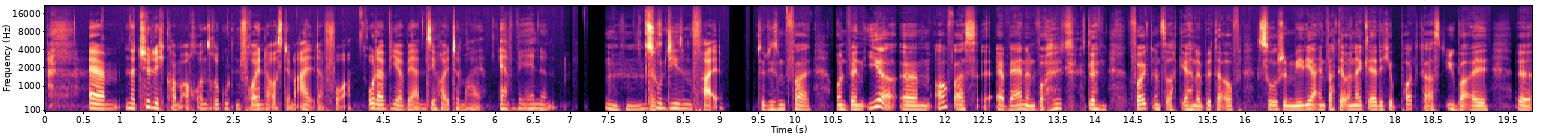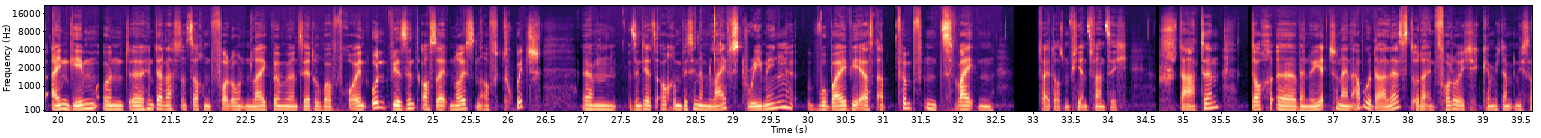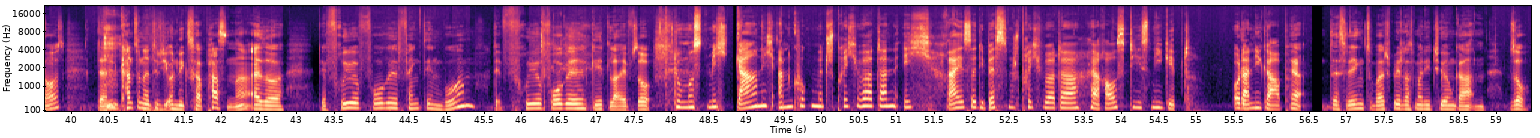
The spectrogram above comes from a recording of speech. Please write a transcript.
Ähm, natürlich kommen auch unsere guten Freunde aus dem All davor. Oder wir werden sie heute mal erwähnen. Mhm, zu diesem Fall zu diesem Fall. Und wenn ihr ähm, auch was erwähnen wollt, dann folgt uns auch gerne bitte auf Social Media. Einfach der unerklärliche Podcast überall äh, eingeben und äh, hinterlasst uns auch ein Follow und ein Like, wenn wir uns sehr darüber freuen. Und wir sind auch seit neuestem auf Twitch. Ähm, sind jetzt auch ein bisschen im Livestreaming, wobei wir erst ab 5.2.2024 starten. Doch äh, wenn du jetzt schon ein Abo da lässt oder ein Follow, ich kenne mich damit nicht so aus, dann kannst du natürlich auch nichts verpassen. Ne? Also der frühe Vogel fängt den Wurm, der frühe Vogel geht live. So. Du musst mich gar nicht angucken mit Sprichwörtern. Ich reiße die besten Sprichwörter heraus, die es nie gibt oder nie gab. Ja, deswegen zum Beispiel lass mal die Tür im Garten. So.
